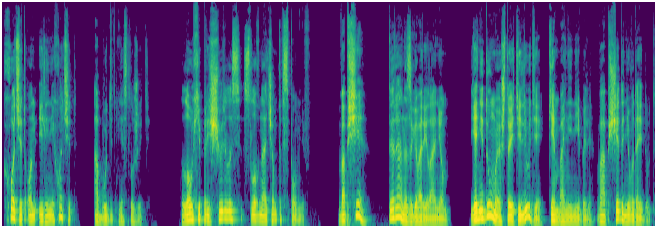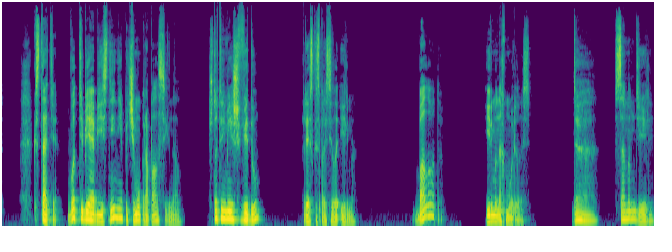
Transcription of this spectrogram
Хочет он или не хочет, а будет мне служить. Лоухи прищурилась, словно о чем-то вспомнив. Вообще, ты рано заговорила о нем. Я не думаю, что эти люди, кем бы они ни были, вообще до него дойдут. Кстати, вот тебе и объяснение, почему пропал сигнал. Что ты имеешь в виду? Резко спросила Ильма. Болото. Ильма нахмурилась. Да, в самом деле.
